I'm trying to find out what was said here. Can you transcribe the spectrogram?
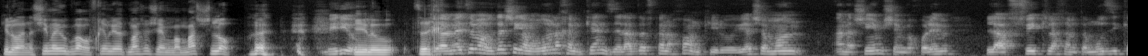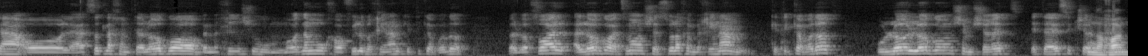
כאילו, אנשים היו כבר הופכים להיות משהו שהם ממש לא. בדיוק. כאילו, צריך... גם עצם העובדה שגם אומרים לכם כן זה לאו דווקא נכון, כאילו יש המון אנשים שהם יכולים להפיק לכם את המוזיקה או לעשות לכם את הלוגו במחיר שהוא מאוד נמוך או אפילו בחינם כתיק עבודות, אבל בפועל הלוגו עצמו שעשו לכם בחינם כתיק עבודות הוא לא לוגו שמשרת את העסק שלכם. נכון.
